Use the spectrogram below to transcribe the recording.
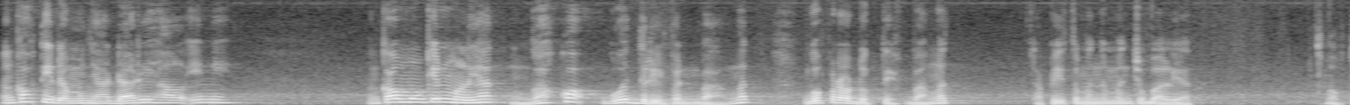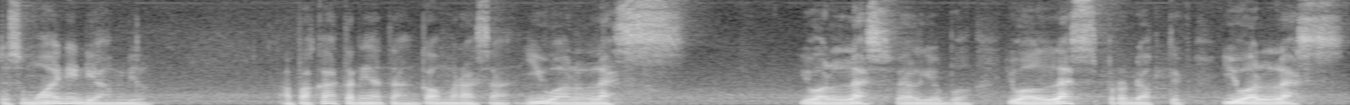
engkau tidak menyadari hal ini. Engkau mungkin melihat, enggak kok, gue driven banget, gue produktif banget. Tapi teman-teman coba lihat, Waktu semua ini diambil. Apakah ternyata engkau merasa you are less? You are less valuable. You are less productive. You are less.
